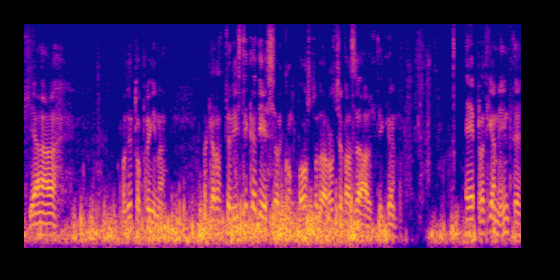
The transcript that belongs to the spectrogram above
che ha, come ho detto prima, la caratteristica di essere composto da rocce basaltiche, è praticamente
